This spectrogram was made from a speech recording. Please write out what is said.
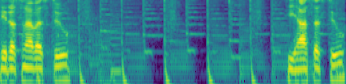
He doesn't have S2. He has S2.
